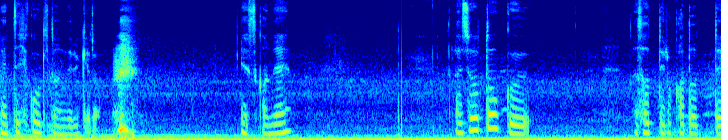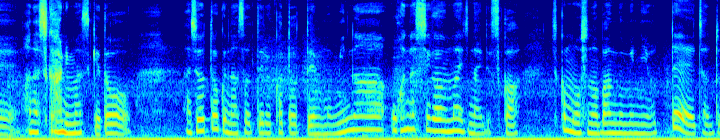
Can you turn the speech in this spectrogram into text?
めっちゃ飛行機飛んでるけど。ですかね。ラジオトークなさってる方って話変わりますけどラジオトークなさってる方ってもうみんなお話がうまいじゃないですか。しかもその番組によってちゃんと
